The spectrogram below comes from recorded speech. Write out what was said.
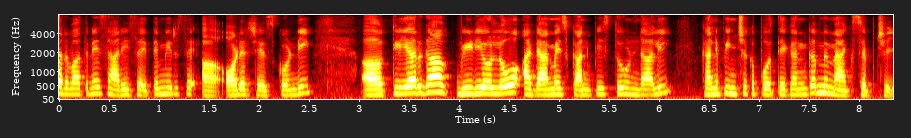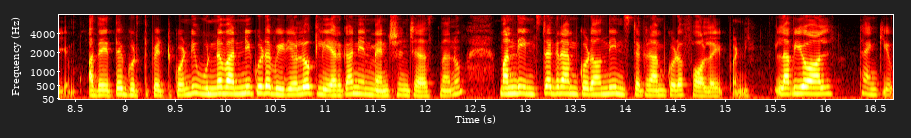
తర్వాతనే శారీస్ అయితే మీరు ఆర్డర్ చేసుకోండి. క్లియర్గా వీడియోలో ఆ డ్యామేజ్ కనిపిస్తూ ఉండాలి. కనిపించకపోతే కనుక మేము యాక్సెప్ట్ చేయం అదైతే గుర్తుపెట్టుకోండి. ఉన్నవన్నీ కూడా వీడియోలో క్లియర్గా నేను మెన్షన్ చేస్తున్నాను. మనది ఇన్స్టాగ్రామ్ కూడా ఉంది. ఇన్స్టాగ్రామ్ కూడా ఫాలో అయిపోండి. Love you all thank you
